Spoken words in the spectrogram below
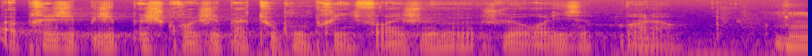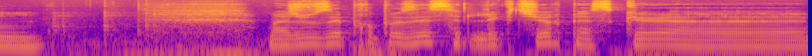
après, je crois que j'ai pas tout compris. Il faudrait que je, je le relise. Voilà. Hmm. Bah, je vous ai proposé cette lecture parce que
